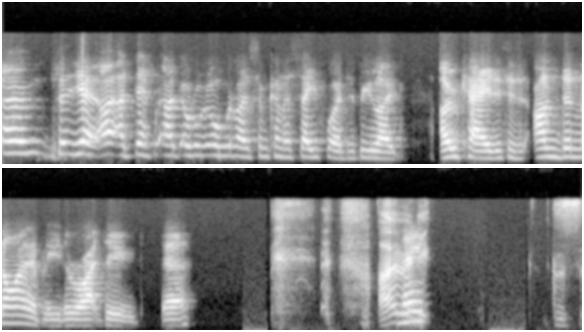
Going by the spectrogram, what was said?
um, so yeah, I, I definitely I'd organise some kind of safe word to be like, okay, this is undeniably the right dude. Yeah. I really. 'Cause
